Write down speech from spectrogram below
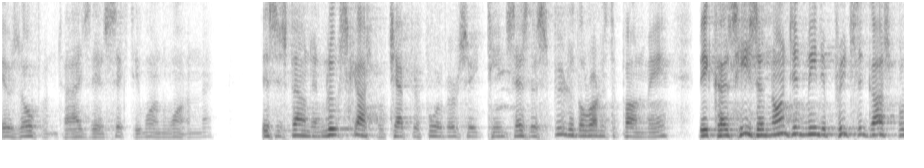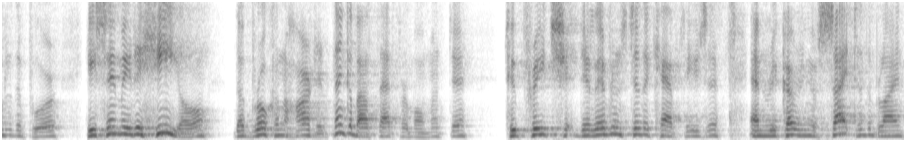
It was open to Isaiah 61 1. This is found in Luke's Gospel, chapter 4, verse 18. It says, The Spirit of the Lord is upon me, because he's anointed me to preach the gospel to the poor. He sent me to heal the brokenhearted. Think about that for a moment. Uh, to preach deliverance to the captives uh, and recovering of sight to the blind,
